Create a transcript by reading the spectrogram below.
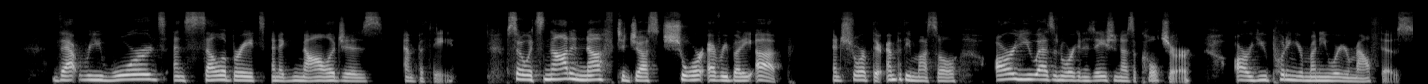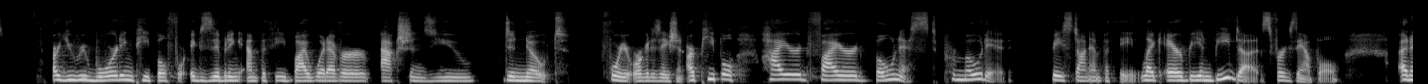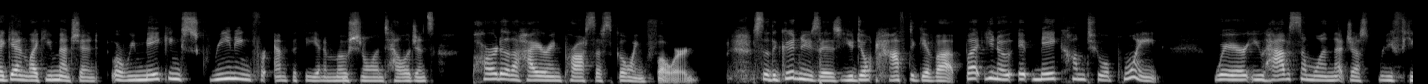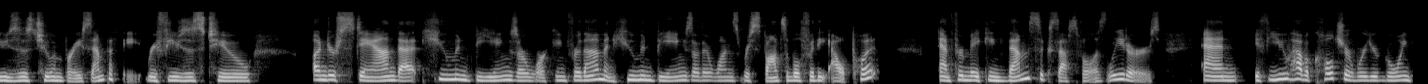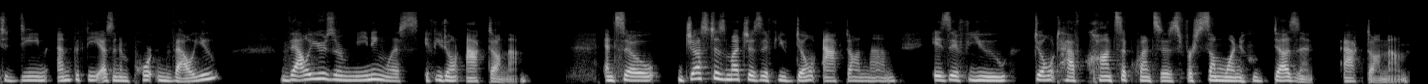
that rewards and celebrates and acknowledges empathy. So it's not enough to just shore everybody up and shore up their empathy muscle are you as an organization as a culture are you putting your money where your mouth is? Are you rewarding people for exhibiting empathy by whatever actions you denote for your organization? Are people hired fired bonused promoted based on empathy like airbnb does for example? And again like you mentioned are we making screening for empathy and emotional intelligence part of the hiring process going forward so the good news is you don't have to give up, but you know, it may come to a point where you have someone that just refuses to embrace empathy, refuses to understand that human beings are working for them and human beings are the ones responsible for the output and for making them successful as leaders. And if you have a culture where you're going to deem empathy as an important value, values are meaningless if you don't act on them. And so, just as much as if you don't act on them, is if you don't have consequences for someone who doesn't act on them.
